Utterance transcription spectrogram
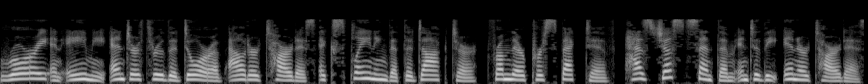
Rory and Amy enter through the door of outer TARDIS explaining that the Doctor, from their perspective, has just sent them into the inner TARDIS.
